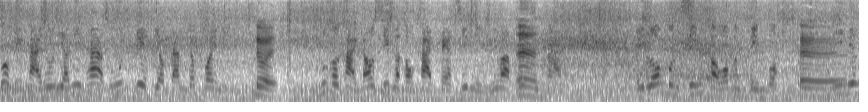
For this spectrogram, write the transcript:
พวกที่ขายทุเรียนนี่ถ้าสมมติเกรดเดียวกันกับก้อยนี่โดยส มมติเขาขายเก้าสิบแล้วเขาขายแปดสิบนี่หรือว่าเอแปดอสิบห้าไอ้ลองเบิ่งซิงค์เขาว่ามันเต็มบ่เออนี่เรื่อง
